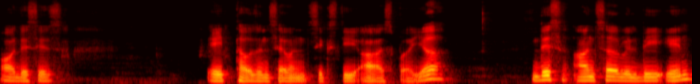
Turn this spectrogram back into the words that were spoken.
or this is 8760 hours per year. This answer will be in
